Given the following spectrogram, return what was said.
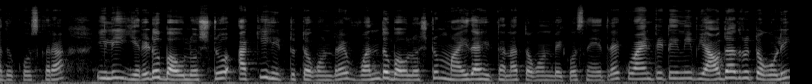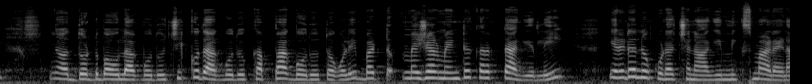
ಅದಕ್ಕೋಸ್ಕರ ಇಲ್ಲಿ ಎರಡು ಬೌಲಷ್ಟು ಅಕ್ಕಿ ಹಿಟ್ಟು ತೊಗೊಂಡ್ರೆ ಒಂದು ಬೌಲಷ್ಟು ಮೈದಾ ಹಿಟ್ಟನ್ನು ತೊಗೊಳ್ಬೇಕು ಸ್ನೇಹಿತರೆ. ಕ್ವಾಂಟಿಟಿ ನೀವು ಯಾವುದಾದ್ರೂ ತೊಗೊಳ್ಳಿ. ದೊಡ್ಡ ಬೌಲ್ ಆಗ್ಬೋದು, ಚಿಕ್ಕದಾಗ್ಬೋದು ಕಪ್ಪಾಗ್ಬೋದು ತೊಗೊಳ್ಳಿ. ಬಟ್ ಮೆಷರ್ಮೆಂಟ್ ಕರೆಕ್ಟಾಗಿರಲಿ ಎರಡನ್ನೂ ಕೂಡ ಚೆನ್ನಾಗಿ ಮಿಕ್ಸ್ ಮಾಡೋಣ.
